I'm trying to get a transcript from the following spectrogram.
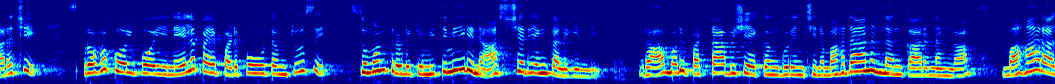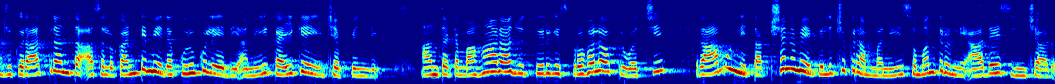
అరచి స్పృహ కోల్పోయి నేలపై పడిపోవటం చూసి సుమంత్రుడికి మితిమీరిన ఆశ్చర్యం కలిగింది. రాముడి పట్టాభిషేకం గురించిన మహదానందం కారణంగా మహారాజుకు రాత్రంతా అసలు కంటి మీద కునుకులేది అని కైకేయి చెప్పింది. అంతట మహారాజు తిరిగి స్పృహలోకి వచ్చి రాముణ్ణి తక్షణమే పిలుచుకురమ్మని సుమంత్రుణ్ణి ఆదేశించాడు.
